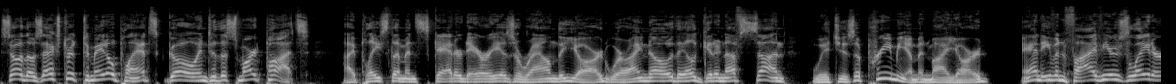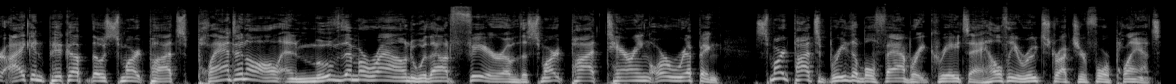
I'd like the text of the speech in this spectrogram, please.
So those extra tomato plants go into the smart pots. I place them in scattered areas around the yard where I know they'll get enough sun, which is a premium in my yard. And even five years later, I can pick up those smart pots, plant and all, and move them around without fear of the smart pot tearing or ripping. SmartPot's breathable fabric creates a healthy root structure for plants,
